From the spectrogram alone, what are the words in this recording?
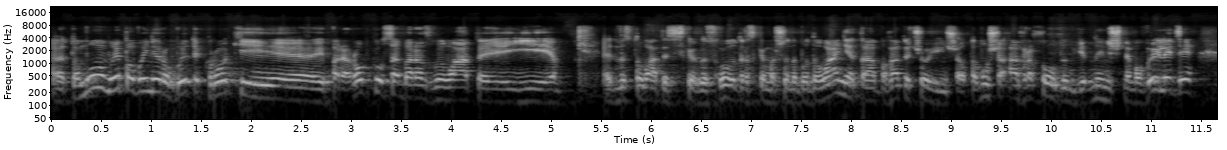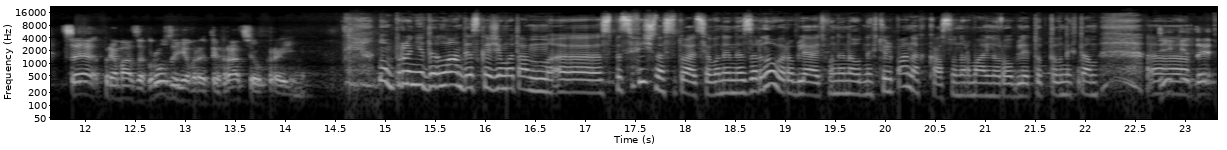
Е, Тому ми повинні робити кроки, і переробку у себе розвивати і інвестувати сільськогосподарське машинобудування та багато чого іншого. Тому що агрохолдинги в нинішньому вигляді це пряма загроза євроінтеграції України. Ну про Нідерланди, скажімо, там е, специфічна ситуація. Вони не зерно виробляють, вони на одних тюльпанах касу нормально роблять. Тобто в них там е, Тільки 10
